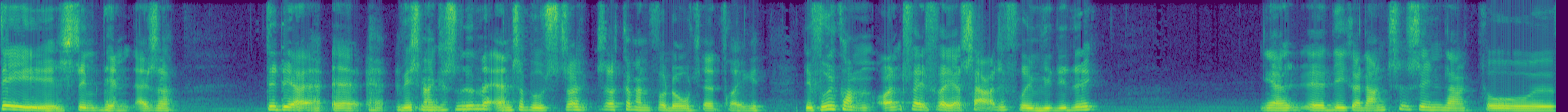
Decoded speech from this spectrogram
det er simpelthen, altså, det der, øh, hvis man kan snyde med antabus, så, så kan man få lov til at drikke. Det er fuldkommen åndssvagt, for jeg tager det frivilligt, ikke? Jeg øh, ligger langtidsindlagt på øh,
